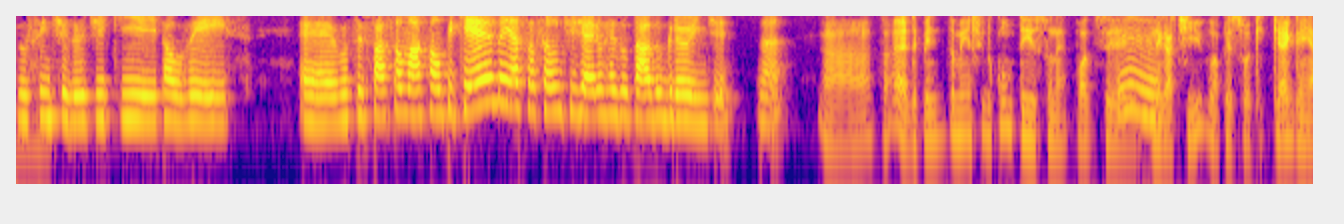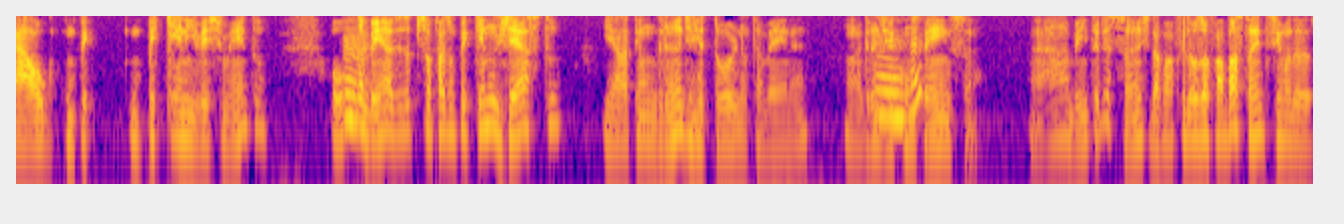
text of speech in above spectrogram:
No sentido de que talvez é, você faça uma ação pequena e essa ação te gere um resultado grande, né? Ah, tá. É, depende também acho do contexto, né? Pode ser Hum. negativo, a pessoa que quer ganhar algo com pe- um pequeno investimento, ou Hum. também às vezes a pessoa faz um pequeno gesto e ela tem um grande retorno também, né? Uma grande Uhum. recompensa. Ah, bem interessante. Dá pra filosofar bastante em cima do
